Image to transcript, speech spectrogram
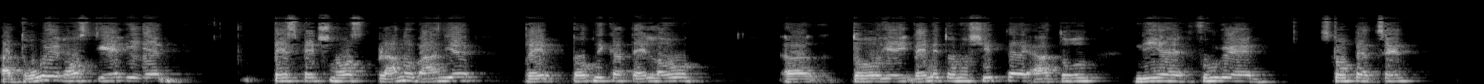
A druhý rozdiel je bezpečnosť, plánovanie pre podnikateľov to je veľmi dôležité a to nie funguje 100%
